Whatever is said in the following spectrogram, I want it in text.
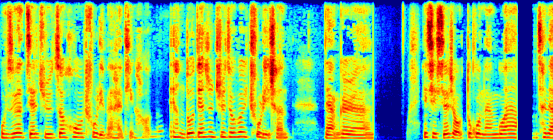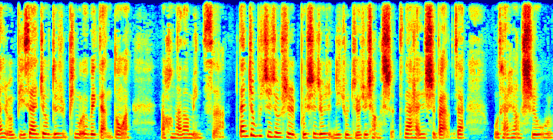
我觉得结局最后处理的还挺好的，很多电视剧就会处理成两个人一起携手度过难关啊，参加什么比赛之后就是评委被感动啊。然后拿到名次啊，但这部剧就是不是就是女主角去尝试，但她还是失败了，在舞台上失误了。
